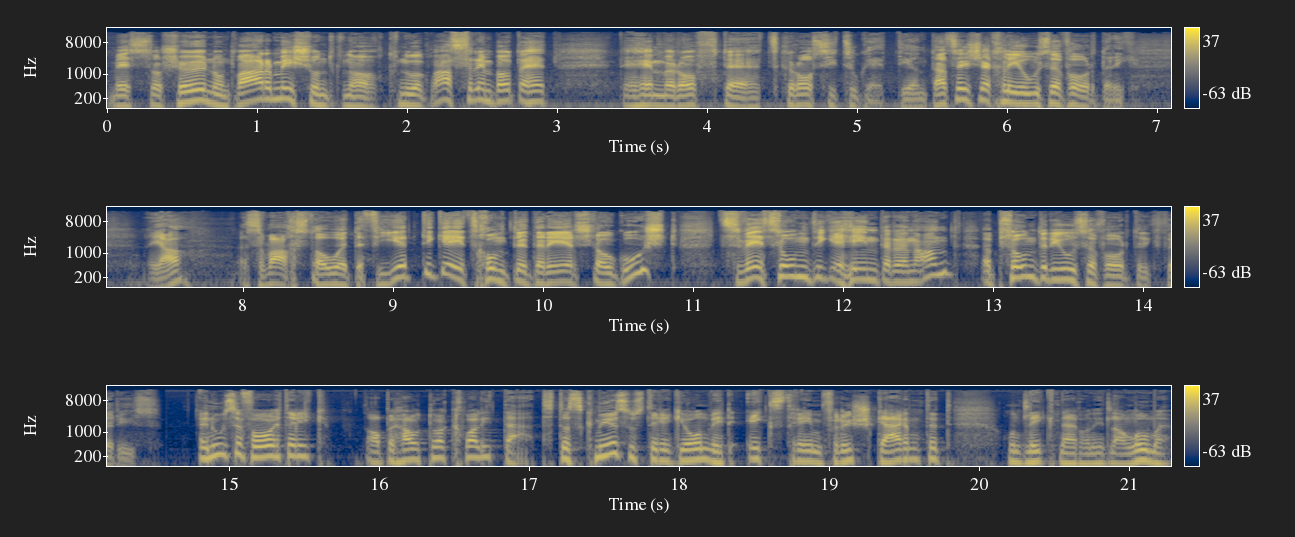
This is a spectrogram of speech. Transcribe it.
wenn es so schön und warm ist und noch genug Wasser im Boden hat, dann haben wir oft äh, das grosse Zugetti. Und das ist ein bisschen eine Herausforderung. Ja, es wächst auch der 4. Jetzt kommt der 1. August. Zwei Sonntage hintereinander. Eine besondere Herausforderung für uns. Eine Herausforderung, aber halt auch Qualität. Das Gemüse aus der Region wird extrem frisch geerntet und liegt dann auch nicht lange rum.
